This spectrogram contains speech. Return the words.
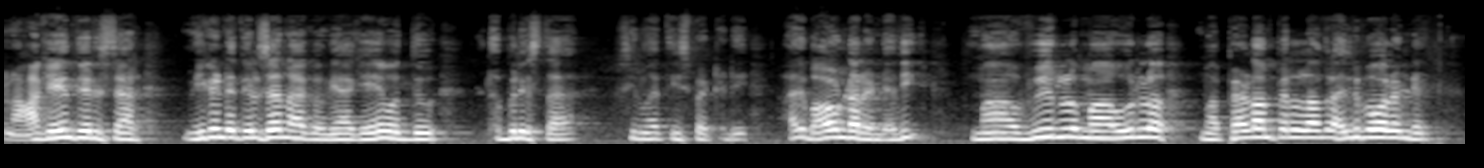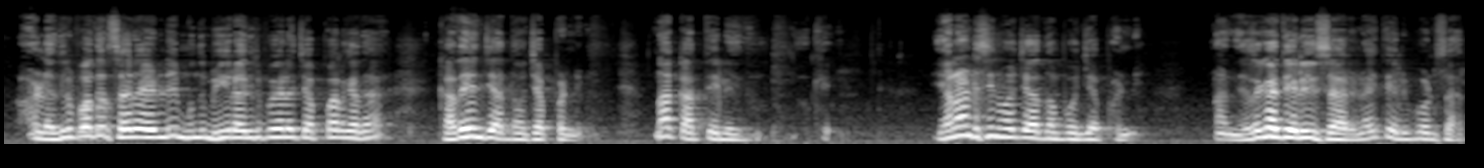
నాకేం తెలుసు సార్. మీకంటే తెలుసా నాకు? నాకే వద్దు. డబ్బులు ఇస్తా. సినిమా తీసి పెట్టండి. అది బాగుండాలండి అది. మా ఊర్లో మా ఊర్లో మా పెళ్ళం పిల్లలందరూ అదిరిపోవాలండి. వాళ్ళు అదిరిపోతారు సరే అండి ముందు మీరు అదిరిపోయేలా చెప్పాలి కదా. కథ ఏం చేద్దాం చెప్పండి. నాకు కథ తెలియదు ఓకే. ఎలాంటి సినిమా చేద్దాం పోని చెప్పండి. నాకు నిజంగా తెలియదు సార్ అని అయితే వెళ్ళిపోండి సార్.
